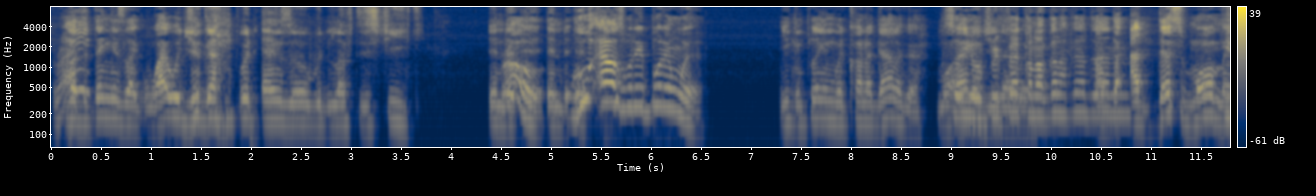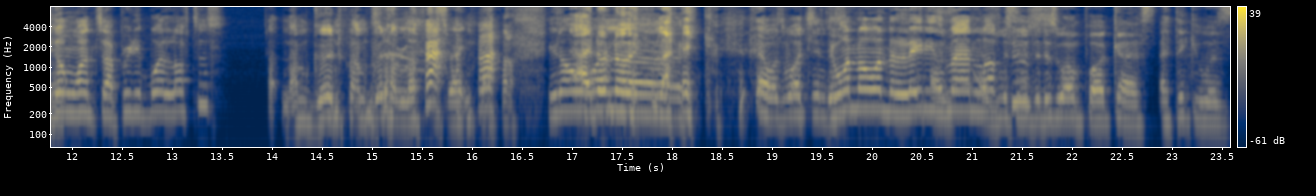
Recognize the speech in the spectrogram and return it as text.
right? But the thing is, like, why would you gonna put Enzo with Loftus Cheek? In Bro, the, in the, who else would they put him with? You can play him with Conor Gallagher. More so you prefer. Conor Gallagher At, than the- at this moment, you don't want a pretty boy Loftus? I'm good. I'm good at Loftus right now. You don't. I don't know. want, uh, like, I was watching. This, you want to know when the ladies was, man I was Loftus? listening to this one podcast. I think it was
